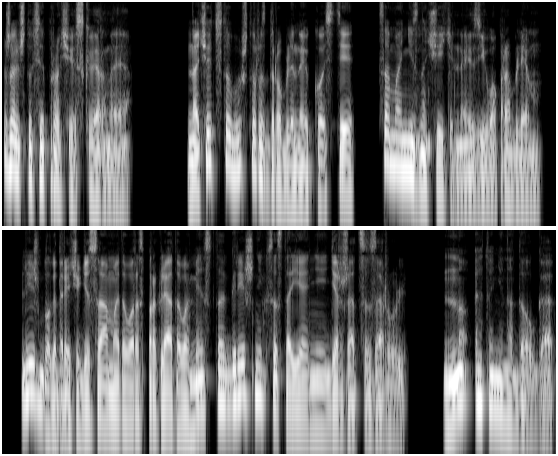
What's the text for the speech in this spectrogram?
Жаль, что все прочие скверные. Начать с того, что раздробленные кости – самая незначительная из его проблем. Лишь благодаря чудесам этого распроклятого места грешник в состоянии держаться за руль. Но это ненадолго.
